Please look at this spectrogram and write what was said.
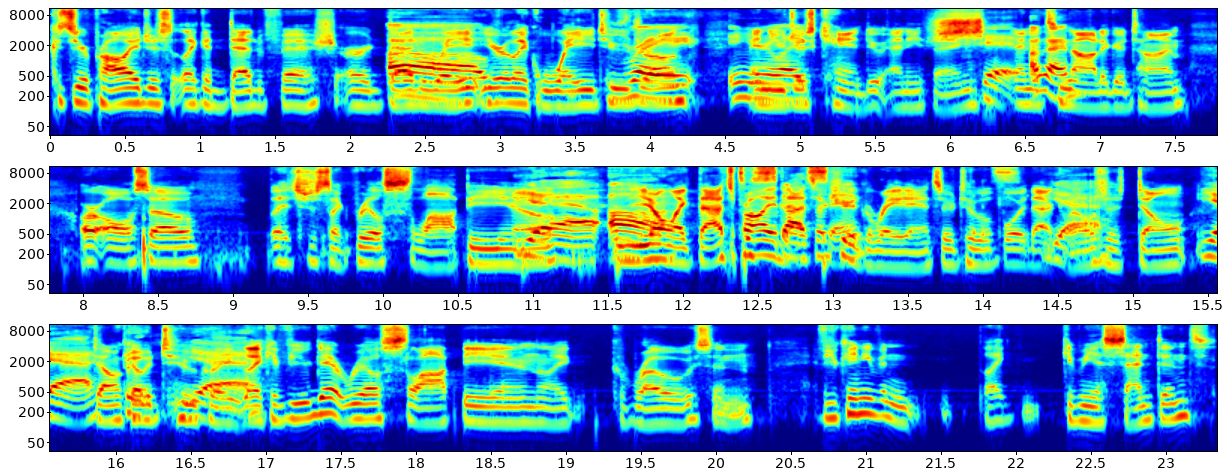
Cause you're probably just like a dead fish or dead Oh, weight. You're like way too right, drunk, and and, you like, just can't do anything. "Shit, and okay." it's not a good time. Or also, it's just like real sloppy. You know. Yeah, you don't oh, like. That's probably that's actually a great answer to avoid that. yeah. Girls just don't. Yeah, Don't go too yeah. crazy. Like if you get real sloppy and like gross, and if you can't even like give me a sentence,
